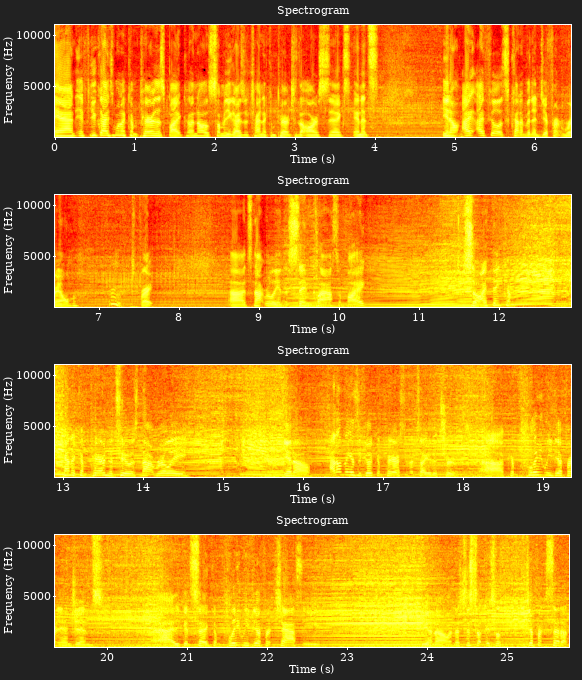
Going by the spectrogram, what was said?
And if you guys want to compare this bike, I know some of you guys are trying to compare it to the R6 and it's, you know, I, I feel it's kind of in a different realm. Bright. Uh, it's not really in the same class of bike. So I think kind of comparing the two is not really you know, I don't think it's a good comparison to tell you the truth. Uh, completely different engines. Uh, you could say completely different chassis. You know, and it's just a, it's a different setup.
